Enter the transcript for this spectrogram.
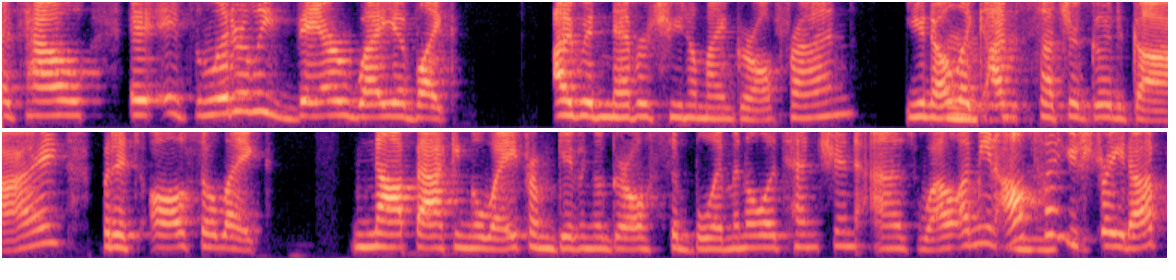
it's how it, it's literally their way of like i would never cheat on my girlfriend you know mm-hmm. like i'm such a good guy but it's also like not backing away from giving a girl subliminal attention as well. I mean, I'll mm-hmm. tell you straight up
